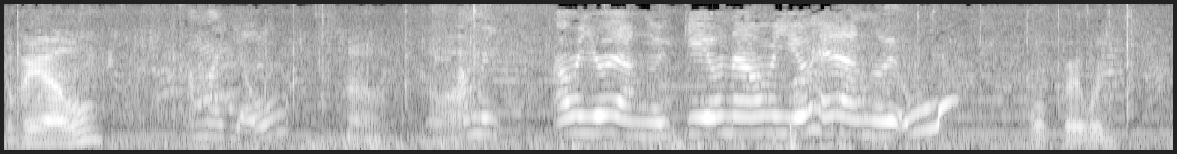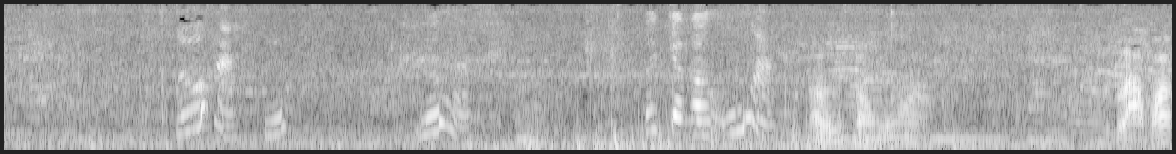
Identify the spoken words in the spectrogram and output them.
Cà phê ờ, uống ông mà Vũ. Ờ, đó Ông ông Vũ là người kêu nè, ông Vũ hay là người uống. Ok Quynh Nước nè, nước. Nước cho con uống à. Ừ con uống á Nước lọc á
